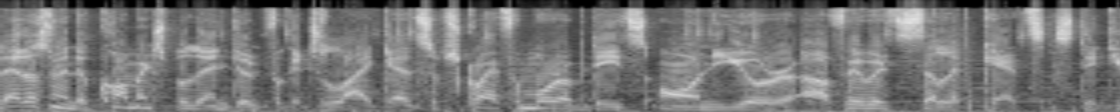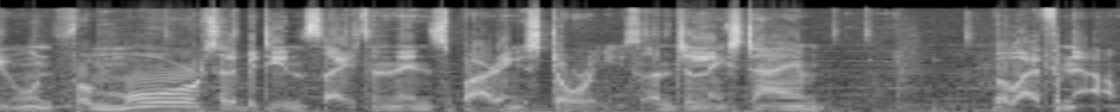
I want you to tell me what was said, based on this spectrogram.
Let us know in the comments below and don't forget to like and subscribe for more updates on your uh, favorite celeb cats. Stay tuned for more celebrity insights and inspiring stories. Until next time, bye bye for now.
